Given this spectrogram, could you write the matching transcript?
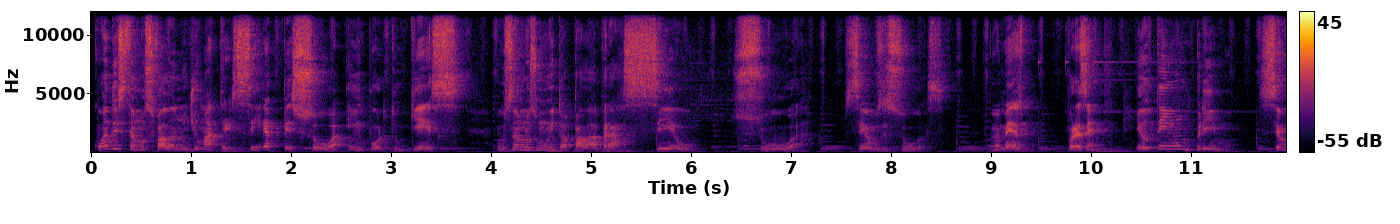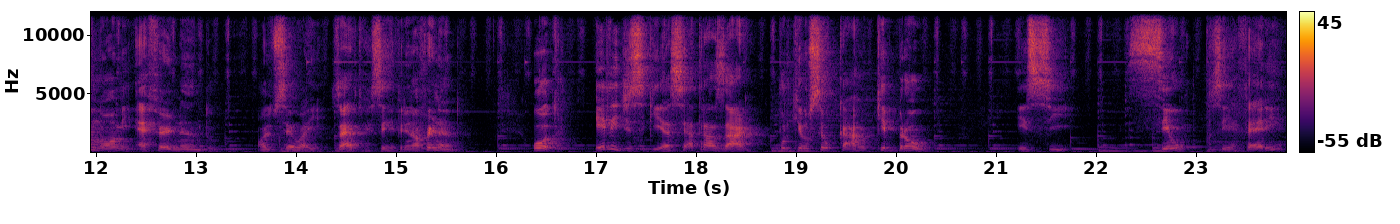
Quando estamos falando de uma terceira pessoa em português, usamos muito a palavra seu, sua, seus e suas, não é mesmo? Por exemplo, eu tenho um primo, seu nome é Fernando. Olha o seu aí, certo? Se referindo ao Fernando. Outro, ele disse que ia se atrasar porque o seu carro quebrou. Esse seu se refere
